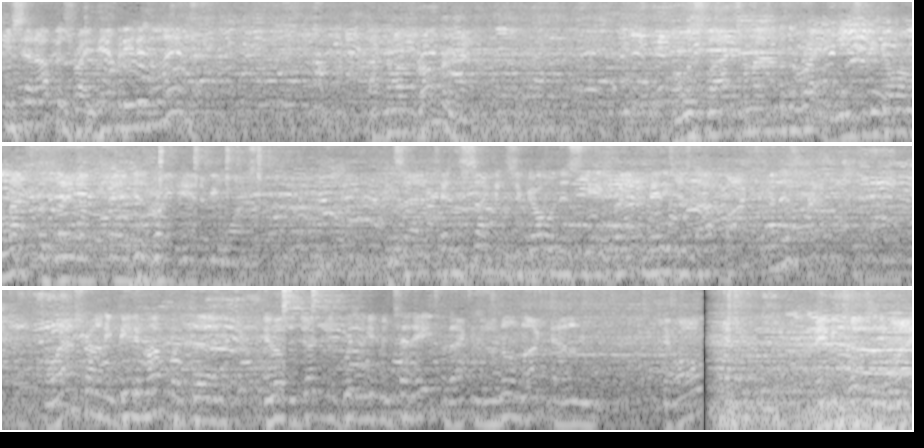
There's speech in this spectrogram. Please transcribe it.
he set up his right hand, but he didn't land it. Talking about Broner now. Well, the slides from out to the right. He needs to be going left with leg up his right hand if he wants to. Inside of 10 seconds to go in this eighth round, and Manny just outboxed him in this round. The last round he beat him up, but uh, you know the judges wouldn't give him 10-8 for that because there was no knockdown. They're all maybe closer than I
